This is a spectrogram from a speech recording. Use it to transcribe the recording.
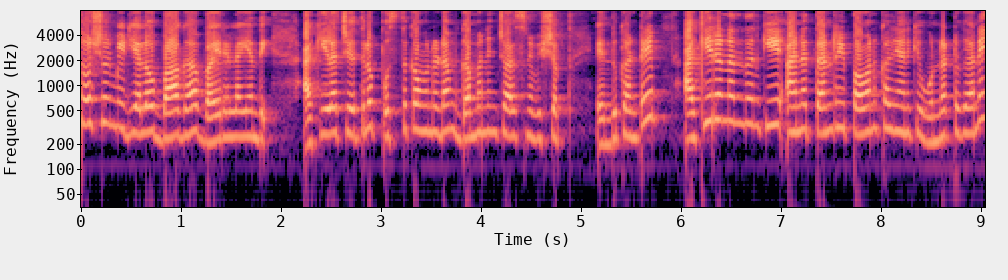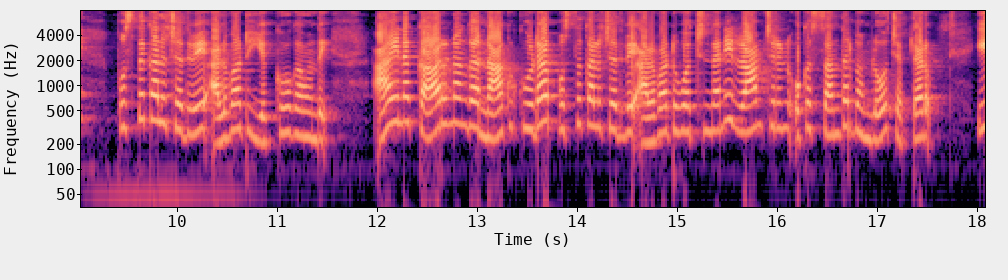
సోషల్ మీడియాలో బాగా వైరల్ అయ్యింది. అఖీరా చేతిలో పుస్తకం ఉండడం గమనించాల్సిన విషయం. ఎందుకంటే అఖీరానందన్కి ఆయన తండ్రి పవన్ కళ్యాణ్కి ఉన్నట్టుగానే పుస్తకాలు చదివే అలవాటు ఎక్కువగా ఉంది. ఆయన కారణంగా నాకు కూడా పుస్తకాలు చదివే అలవాటు వచ్చిందని రామ్ చరణ్ ఒక సందర్భంలో చెప్తాడు. ఈ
